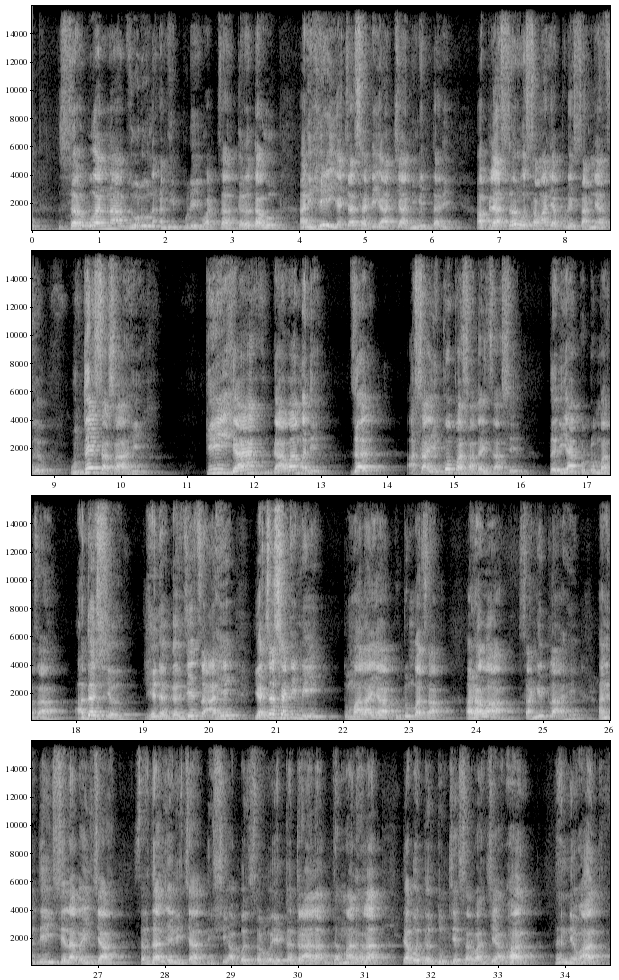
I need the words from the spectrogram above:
सर्वांना जोडून आम्ही पुढे वाटचाल करत आहोत. आणि हे याच्यासाठी आजच्या निमित्ताने आपल्या सर्व समाजापुढे सांगण्याचं उद्देश असा आहे की ह्या गावामध्ये जर असा एकोपा साधायचा असेल तर या कुटुंबाचा आदर्श घेणं गरजेचं आहे. याच्यासाठी मी तुम्हाला या कुटुंबाचा आढावा सांगितला आहे. आणि ते शेलाबाईच्या श्रद्धांजलीच्या दिवशी आपण सर्व एकत्र आलात जमा झालात त्याबद्दल तुमचे सर्वांचे आभार. धन्यवाद.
